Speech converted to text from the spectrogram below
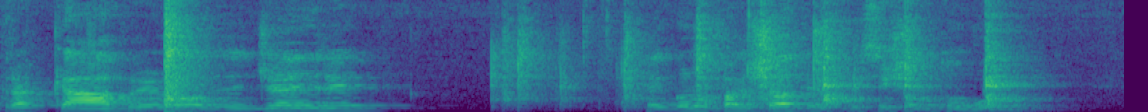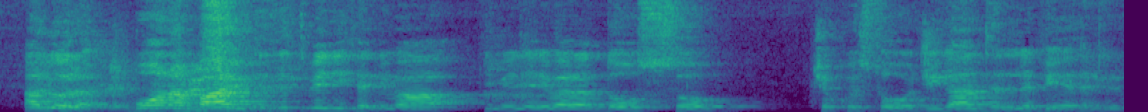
Tra capre e cose del genere vengono falciati altri 600 uomini. Allora, buona parte te ti vedi, ti, arriva, ti vedi arrivare addosso, c'è questo gigante delle pietre che...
